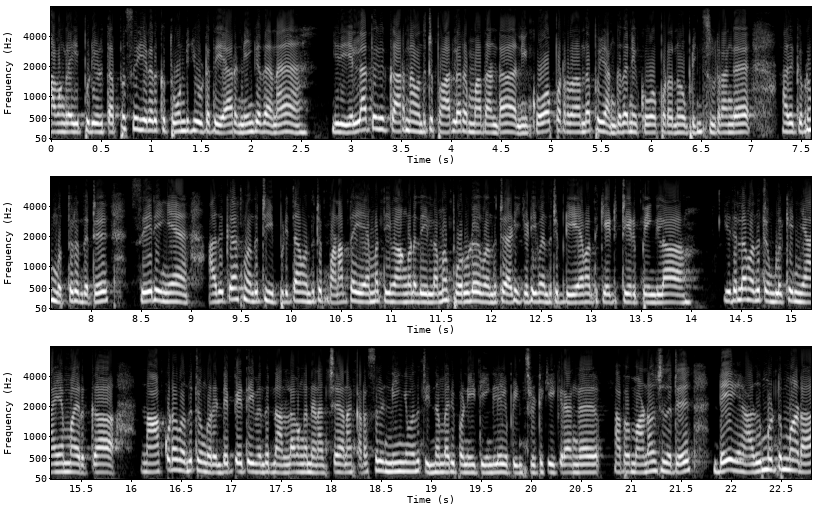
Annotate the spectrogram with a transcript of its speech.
அவங்க இப்படி ஒரு தப்பு செய்யறதுக்கு தூண்டி விட்டது யார்? நீங்கள் தானே? இது எல்லாத்துக்கும் காரணம் வந்துட்டு பார்லர் அம்மா தான்டா. நீ கோவப்படுறதா இருந்தால் போய் அங்கே தான் நீ கோவப்படணும் அப்படின்னு சொல்கிறாங்க அதுக்கப்புறம் முத்து இருந்துட்டு சரிங்க. அதுக்காக வந்துட்டு இப்படி தான் வந்துட்டு பணத்தை ஏமாற்றி வாங்கினது இல்லாமல் பொருளை வந்துட்டு அடிக்கடி வந்துட்டு இப்படி ஏமாற்றி கேட்டுட்டே இருப்பீங்களா? இதெல்லாம் வந்துட்டு உங்களுக்கு நியாயமா இருக்கா? நான் கூட வந்துட்டு உங்க ரெண்டு பேர்த்தையும் வந்து நல்லவங்க நினைச்சேன். ஆனா கடைசியில் நீங்க வந்துட்டு இந்த மாதிரி பண்ணிட்டீங்களே அப்படின்னு சொல்லிட்டு கேக்குறாங்க. அப்ப மனோஜ் வந்துட்டு டே அது மட்டுமாடா?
